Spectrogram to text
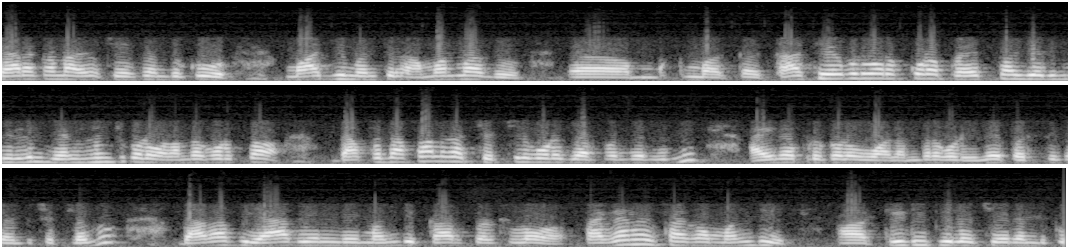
చేరకుండా చేసేందుకు మాజీ మంత్రి అమర్నాథ్ కాసేపటి వరకు కూడా ప్రయత్నాలు చేయడం జరిగింది. వెంట నుంచి కూడా వాళ్ళందరూ కూడా దఫ దఫాలుగా చర్చలు కూడా జరపడం జరిగింది. అయినప్పుడు కూడా వాళ్ళందరూ కూడా ఇదే పరిస్థితి కనిపించట్లేదు. దాదాపు యాభై ఎనిమిది మంది కార్పొరేటర్లో సగానే సగం మంది ఆ టీడీపీలో చేరేందుకు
